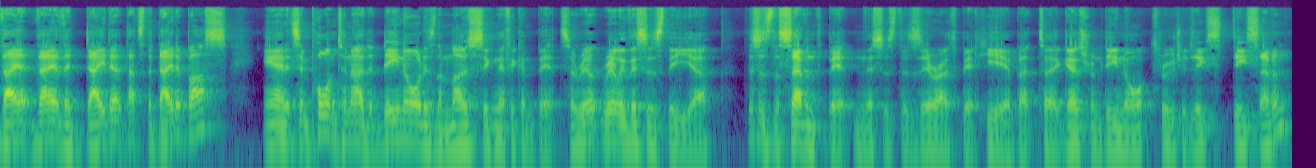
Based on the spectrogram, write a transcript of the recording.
they they are the data. That's the data bus, and it's important to know that D0 is the most significant bit. So re really, this is the this is the seventh bit and this is the zeroth bit here, but uh, it goes from D0 through to D, D7.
